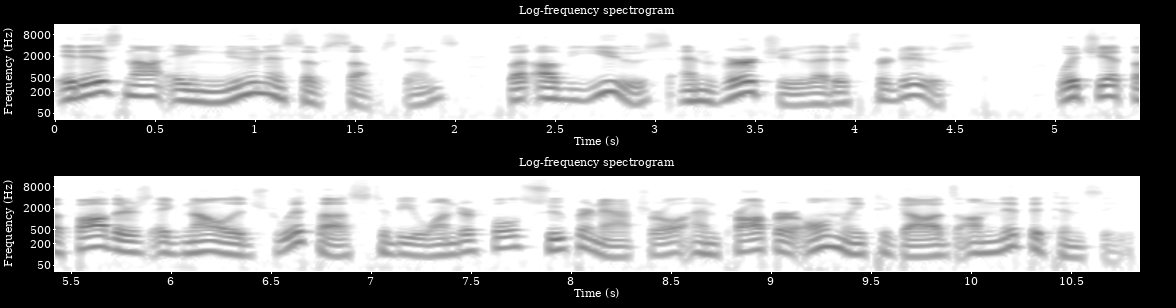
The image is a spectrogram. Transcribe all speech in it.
it is not a newness of substance, but of use and virtue that is produced, which yet the fathers acknowledged with us to be wonderful, supernatural, and proper only to God's omnipotency.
